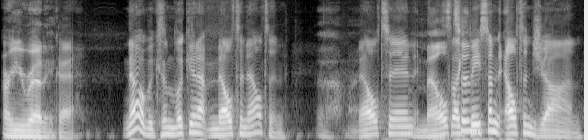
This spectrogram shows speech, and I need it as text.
Are you ready? Okay. No, because I'm looking up Melton Elton. Melton. Melton? It's like based on Elton John.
